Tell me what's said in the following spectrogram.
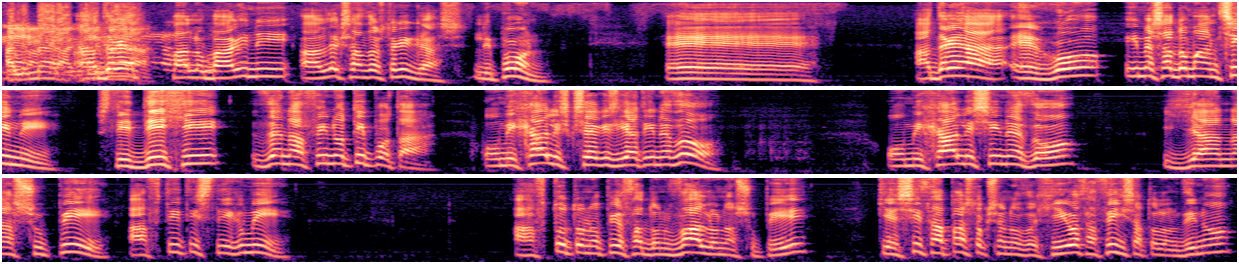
Καλημέρα. Αντρέα Παλομπαρίνη, Αλέξανδρος Τρίγκας. Λοιπόν, ε, Αντρέα, εγώ είμαι σαν το Μαντσίνη. Στην τύχη δεν αφήνω τίποτα. Ο Μιχάλης ξέρεις γιατί είναι εδώ; Ο Μιχάλης είναι εδώ για να σου πει αυτή τη στιγμή αυτό τον οποίο θα τον βάλω να σου πει και εσύ θα πας στο ξενοδοχείο, θα φύγεις από το Λονδίνο,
